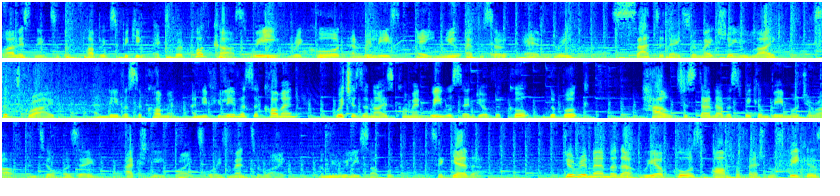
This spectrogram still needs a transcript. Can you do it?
You are listening to the Public Speaking Expert Podcast. We record and release a new episode every Saturday. So make sure you like, subscribe, and leave us a comment. And if you leave us a comment, which is a nice comment, we will send you the, co- the book, How to Stand Out a Speaker and Be More Giraffe, until Jose actually writes what he's meant to write and we release our book together. Do remember that we, of course, are professional speakers.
